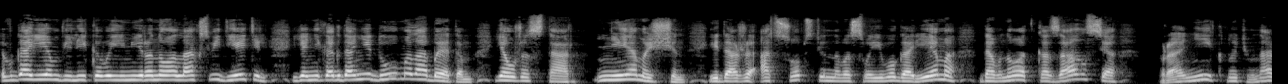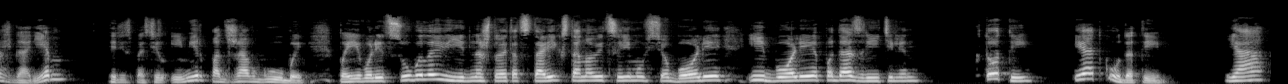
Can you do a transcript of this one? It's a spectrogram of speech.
в гарем великого эмира, но Аллах свидетель, я никогда не думал об этом. Я уже стар, немощен и даже от собственного своего гарема давно отказался проникнуть в наш гарем. переспросил эмир, поджав губы. По его лицу было видно, что этот старик становится ему все более и более подозрителен. Кто ты и откуда ты? Я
